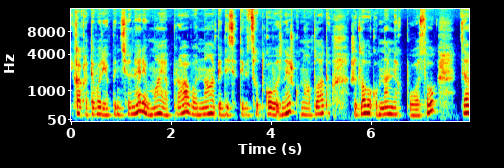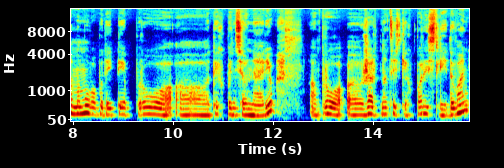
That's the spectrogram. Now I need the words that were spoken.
яка категорія пенсіонерів має право на 50% знижку на оплату житлово-комунальних послуг. Це мова буде йти про е, тих пенсіонерів, про е, жертв нацистських переслідувань.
